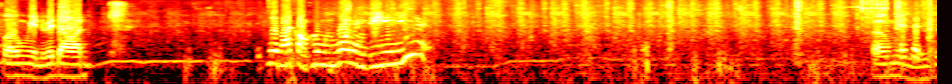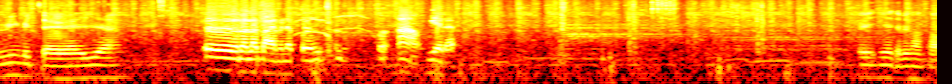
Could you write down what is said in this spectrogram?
เหี้ยเฟิงหมินไปโดนไอ้เหี้ยบ้านกล่องเครื่องมือม่วงอย่างดีเฟิงหมินวิ่งไปเจอไอ้เหี้ยเออเราระบายมันละเปิ้งเอออ้าวเหี้ยแล้วเฮ้ยเฮียจะไปทอนเสา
